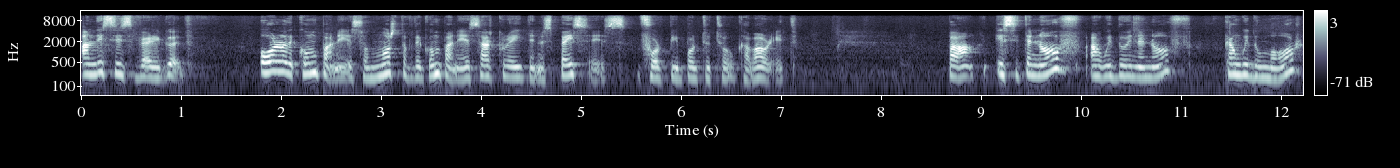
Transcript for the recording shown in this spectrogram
And this is very good. All of the companies, or most of the companies, are creating spaces for people to talk about it. But is it enough? Are we doing enough? Can we do more?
